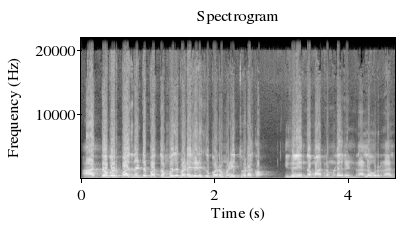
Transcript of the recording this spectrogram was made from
அக்டோபர் பதினெட்டு பத்தொன்பது வடகிழக்கு பருவமழை தொடக்கம். இதில் எந்த மாற்றமும் இல்லை ரெண்டு நாளில் ஒரு நாள்.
